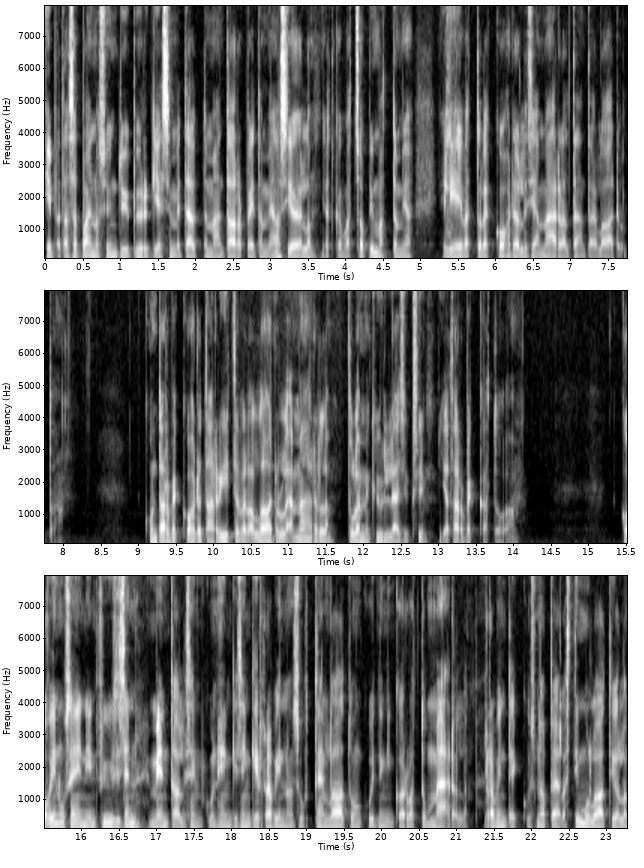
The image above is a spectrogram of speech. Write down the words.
Epätasapaino syntyy pyrkiessämme täyttämään tarpeitamme asioilla, jotka ovat sopimattomia, eli eivät ole kohdallisia määrältään tai laadultaan. Kun tarve kohdataan riittävällä laadulla ja määrällä, tulemme kylläisyksi ja tarve katoaa. Kovin usein niin fyysisen, mentaalisen kuin henkisenkin ravinnon suhteen laatu on kuitenkin korvattu määrällä, ravinteikkuus nopealla stimulaatiolla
